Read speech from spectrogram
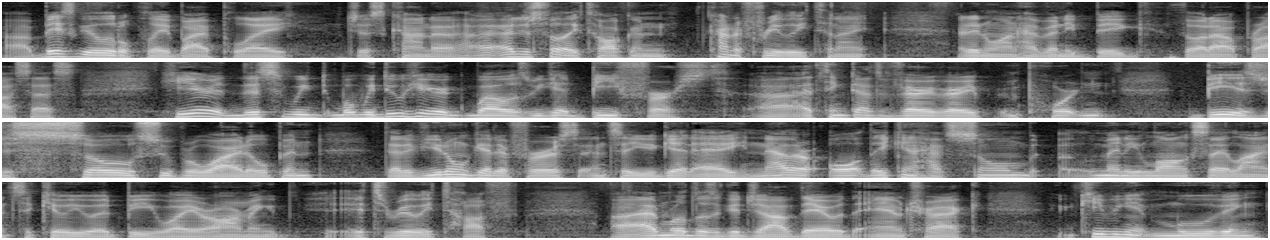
Uh, basically a little play-by-play. Just kind of, I, I, just felt like talking kind of freely tonight. I didn't want to have any big thought-out process. Here, this we what we do here well is we get B first. Uh, I think that's very very important. B is just so super wide open that if you don't get it first and say you get A, now they're all they can have so many long sight lines to kill you at B while you're arming. It's really tough. Uh, Admiral does a good job there with the Amtrac, keeping it moving,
